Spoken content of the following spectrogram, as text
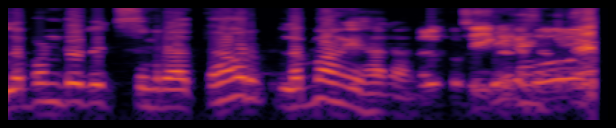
ਲੱਭਣ ਦੇ ਵਿੱਚ ਸਮਰੱਥ ਹਾਂ ਔਰ ਲੱਭਾਂਗੇ ਹਾਲਾਂਕਿ ਬਿਲਕੁਲ ਠੀਕ ਹੈ।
